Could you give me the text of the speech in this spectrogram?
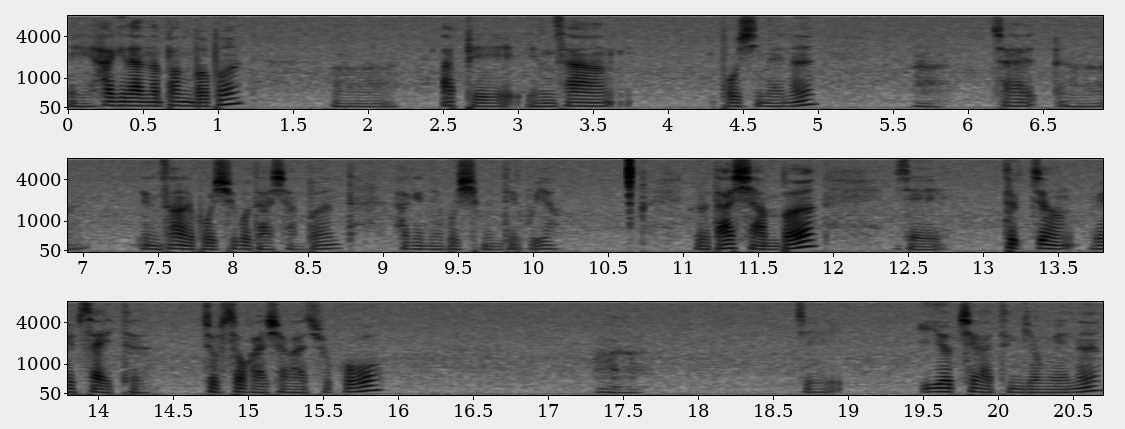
예, 확인하는 방법은 어, 앞에 영상 보시면은 어, 잘 어, 영상을 보시고 다시 한번 확인해 보시면 되고요. 그리고 다시 한번 이제 특정 웹사이트 접속하셔가지고 어, 이제 이 업체 같은 경우에는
